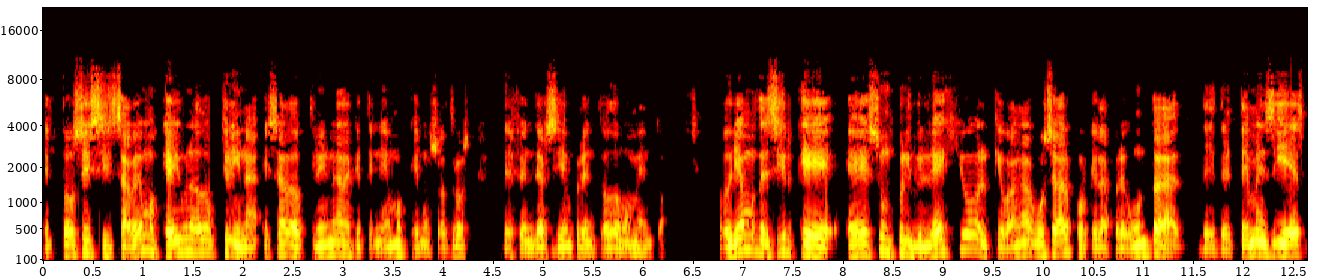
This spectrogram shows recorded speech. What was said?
Entonces, si sabemos que hay una doctrina, esa doctrina es la que tenemos que nosotros defender siempre en todo momento. Podríamos decir que es un privilegio el que van a gozar porque la pregunta del tema en sí es,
